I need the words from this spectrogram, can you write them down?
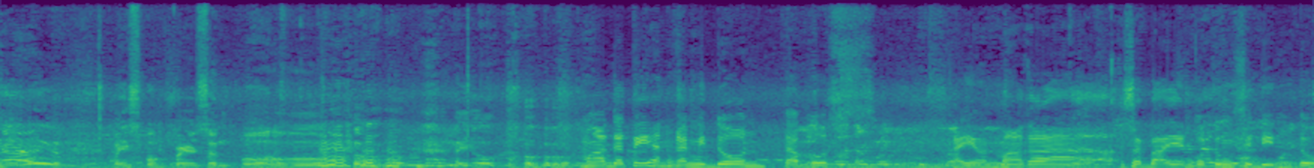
May spokesperson po ako. Ayoko. Mga datihan kami doon. Tapos, ayun, mga kasabayan ko tong si Dindo.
